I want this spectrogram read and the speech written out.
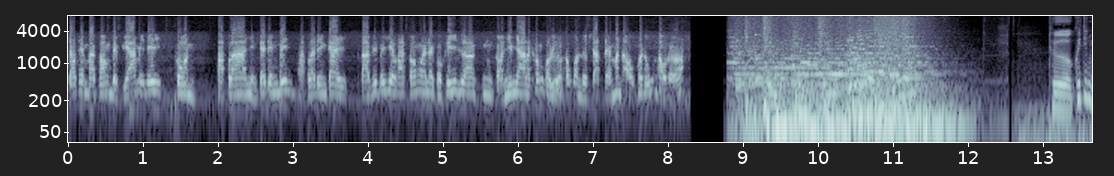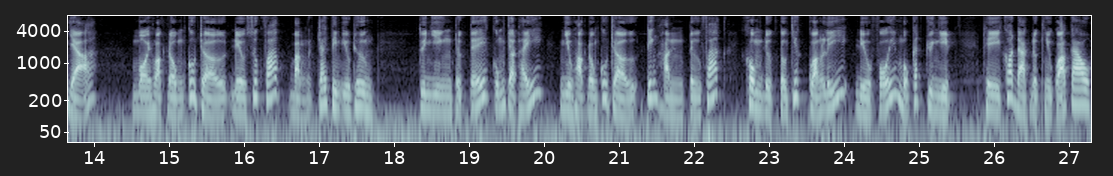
cho thêm bà con bếp ga mini còn hoặc là những cái đèn pin hoặc là đèn cây tại vì bây giờ bà con ngoài này có khi là có nhiều nhà là không có lửa không còn nước sạch để mà nấu mà đúng nấu nữa. Thưa quý thính giả, mọi hoạt động cứu trợ đều xuất phát bằng trái tim yêu thương. Tuy nhiên thực tế cũng cho thấy nhiều hoạt động cứu trợ tiến hành tự phát, không được tổ chức quản lý, điều phối một cách chuyên nghiệp thì khó đạt được hiệu quả cao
